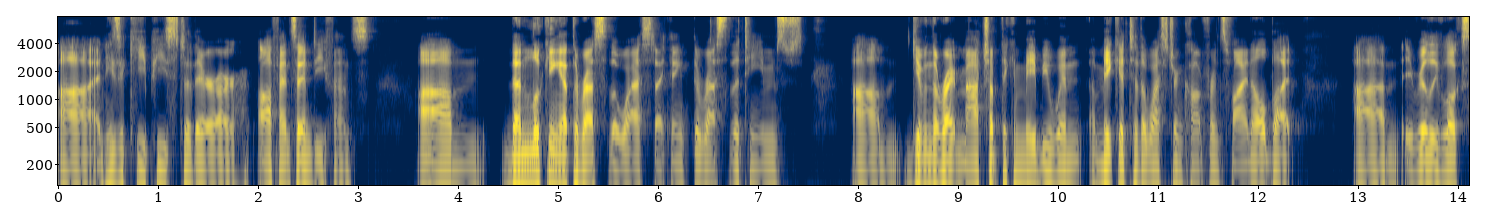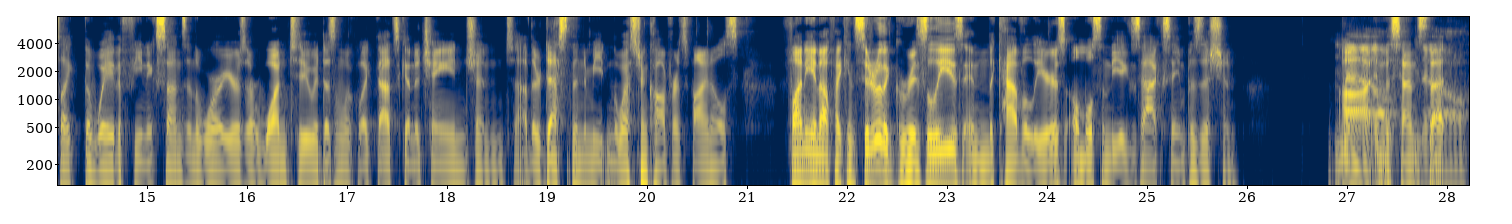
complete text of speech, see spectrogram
uh, and he's a key piece to their offense and defense. Um, then looking at the rest of the West, I think the rest of the teams um, given the right matchup, they can maybe win, make it to the Western Conference Final. But um, it really looks like the way the Phoenix Suns and the Warriors are one-two. It doesn't look like that's going to change, and uh, they're destined to meet in the Western Conference Finals. Funny enough, I consider the Grizzlies and the Cavaliers almost in the exact same position. Uh, in the sense that- no,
